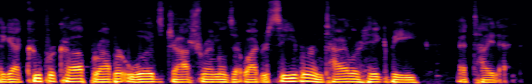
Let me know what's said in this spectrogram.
They got Cooper Kupp, Robert Woods, Josh Reynolds at wide receiver, and Tyler Higbee at tight end.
